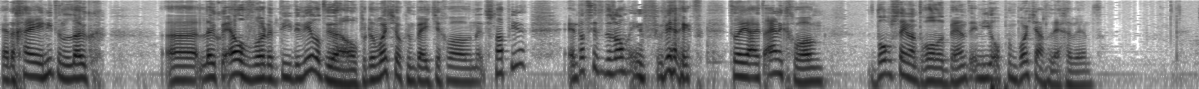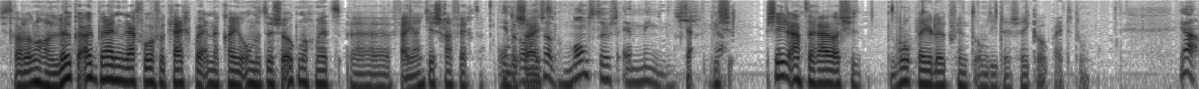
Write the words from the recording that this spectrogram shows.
Ja, dan ga je niet een leuk, leuke elf worden die de wereld wil helpen. Dan word je ook een beetje gewoon, snap je? En dat zit er dus allemaal in verwerkt. Terwijl je uiteindelijk gewoon dobbelsteen aan het rollen bent en die op een bordje aan het leggen bent. Er is trouwens ook nog een leuke uitbreiding daarvoor verkrijgbaar. En dan kan je ondertussen ook nog met eh, vijandjes gaan vechten. Je hebt On the er overigens side. ook monsters en minions. Ja, die is zeer aan te raden als je roleplayer leuk vindt om die er zeker ook bij te doen. Ja,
